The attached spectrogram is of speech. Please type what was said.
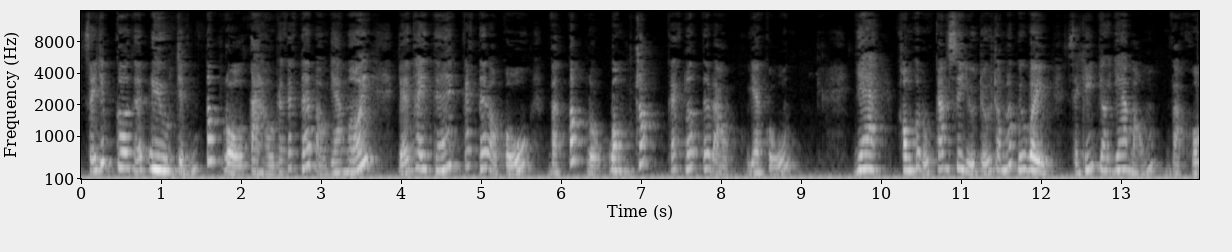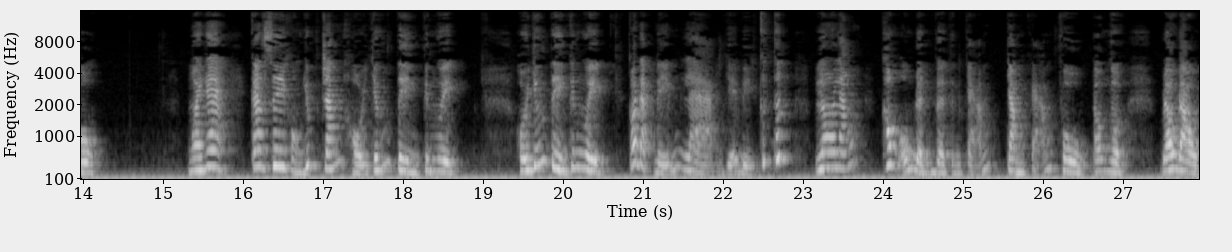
sẽ giúp cơ thể điều chỉnh tốc độ tạo ra các tế bào da mới để thay thế các tế bào cũ và tốc độ bong tróc các lớp tế bào da cũ. Da không có đủ canxi dự trữ trong lớp biểu bì sẽ khiến cho da mỏng và khô. Ngoài ra, canxi còn giúp tránh hội chứng tiền kinh nguyệt. Hội chứng tiền kinh nguyệt có đặc điểm là dễ bị kích thích, lo lắng, không ổn định về tình cảm, trầm cảm, phù, đau ngực, đau đầu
